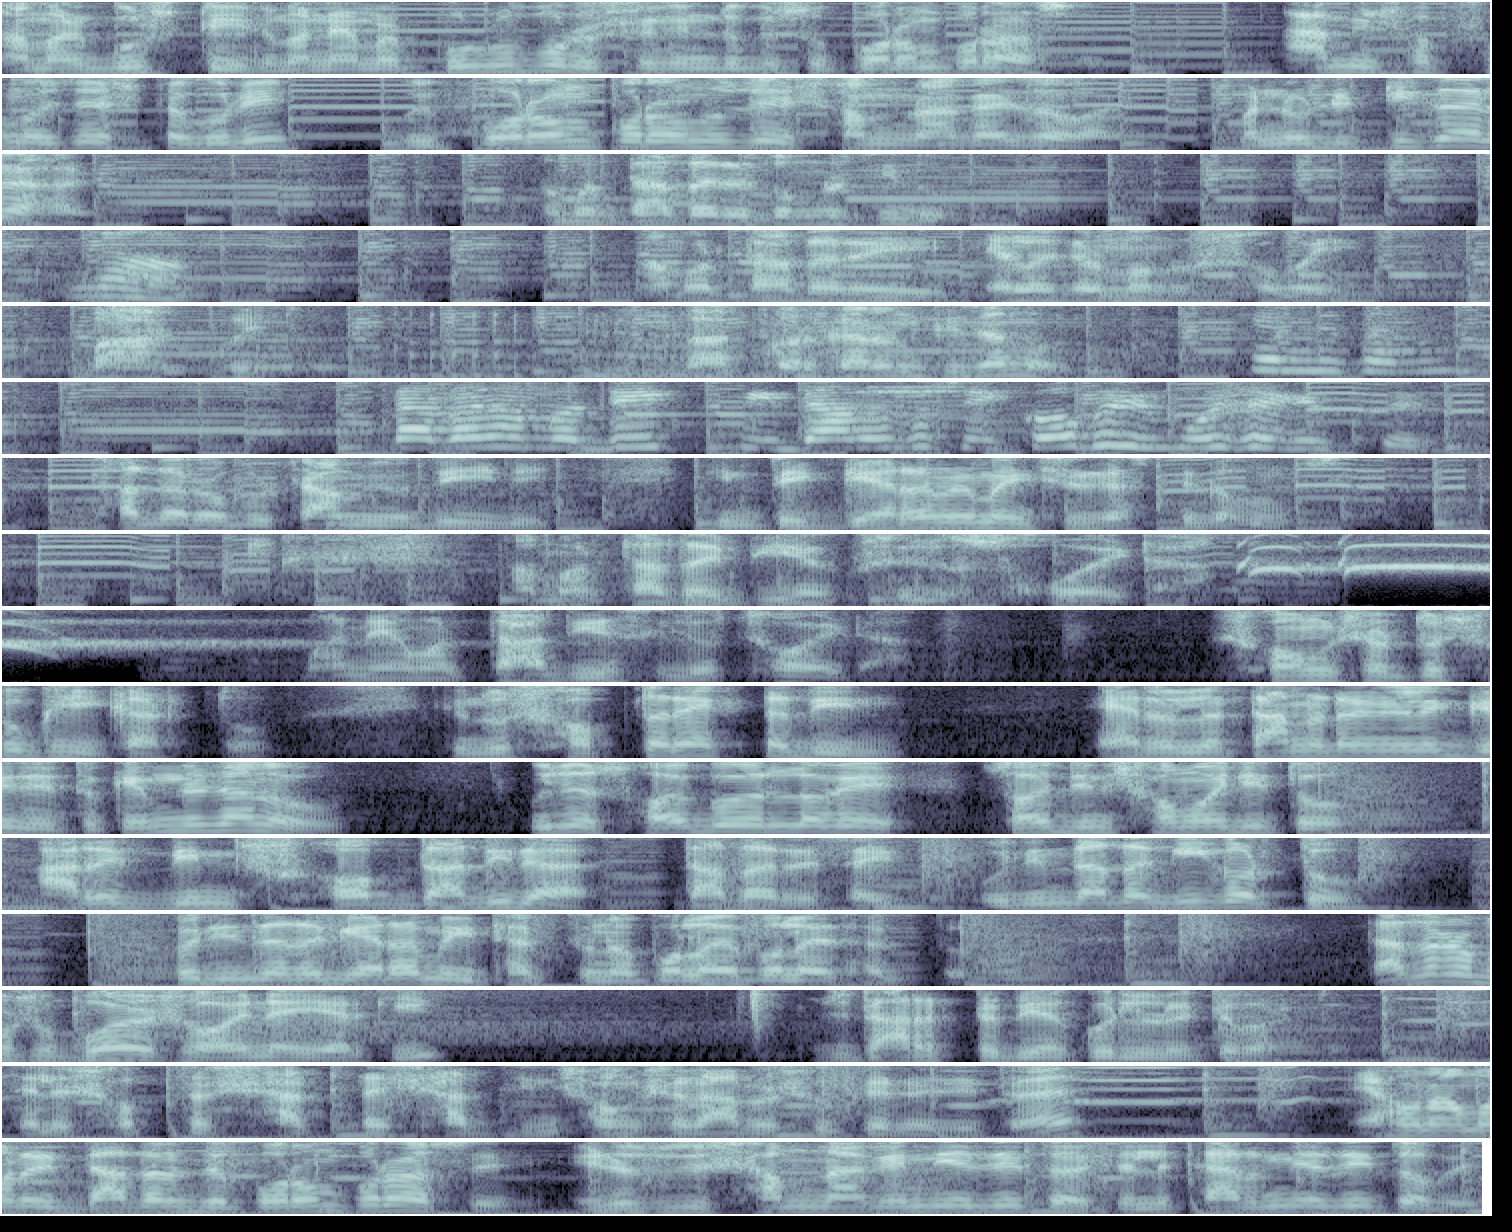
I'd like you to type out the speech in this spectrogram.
আমার গোষ্ঠীর মানে আমার পূর্বপুরুষের কিন্তু কিছু পরম্পরা আছে। আমি সবসময় চেষ্টা করি ওই পরম্পরা অনুযায়ী সামনে আগায় যাওয়ার মানে ওটি টিকায় রাখার। আমার দাদারে তোমরা চিনো? না। আমার দাদারে এলাকার মানুষ সবাই বাঘ কইত। বাঘ করার কারণ কি জানো? কেমনি জানো? দাদার আমরা দেখছি দাদা তো সেই কবেই মরে গেছে। দাদার অবশ্য আমিও দিইনি কিন্তু এই গ্রামের মানুষের কাছ থেকে শুনছি। আমার দাদাই বিয়ে করছিল ছয়টা। মানে আমার দাদি ছিল ছয়টা। সংসার তো সুখেই কাটতো, কিন্তু সপ্তাহে একটা দিন, এর হলে টানাটানি লেগে যেত, কেমনে জানো? ওই যে ছয় বইয়ের লগে ছয় দিন সময় দিত, আরেক দিন সব দাদিরা দাদারে চাইতো। ওই দিন দাদা কি করতো? ওই দিন দাদা গ্রামেই থাকতো না, পলায় পলায় থাকতো। দাদার অবশ্য বয়স হয় নাই আর কি, যদি আরেকটা বিয়ে করে লইতে পারতো, তাহলে সপ্তাহে সাতটায় সাত দিন সংসার আরও সুখের হয়ে যেত হ্যাঁ? এখন আমার এই দাদার যে পরম্পরা আছে, এটা যদি সামনে আগে নিয়ে যেতে হয়, তাহলে কার নিয়ে যেতে হবে?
